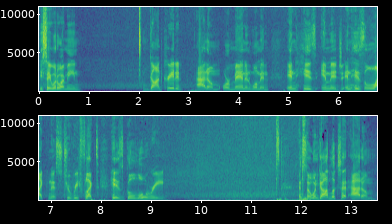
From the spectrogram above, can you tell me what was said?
You say, what do I mean? God created Adam, or man and woman, in his image, in his likeness, to reflect his glory. And so when God looks at Adam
